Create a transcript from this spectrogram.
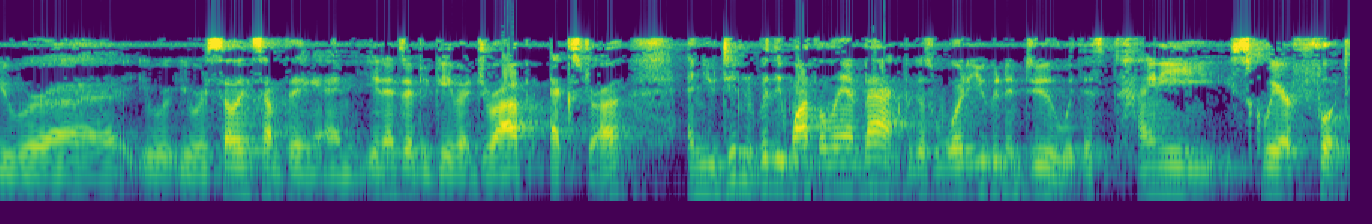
you were uh, you were you were selling something and it ends up you gave a drop extra and you didn't really want the land back because what are you going to do with this tiny square foot?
